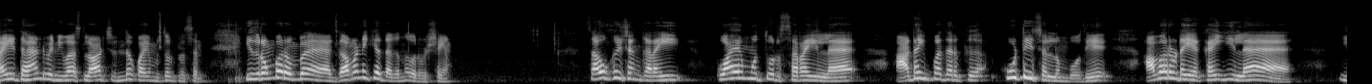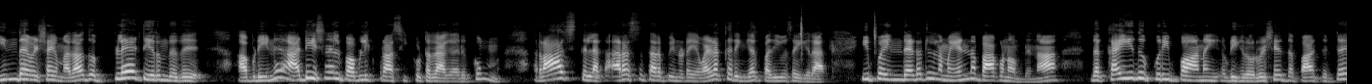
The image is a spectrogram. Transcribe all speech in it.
right hand when you was இந்த கோயம்புத்தூர் பிரசன் இது ரொம்ப ரொம்ப கவனிக்க தகுந்த ஒரு விஷயம். சவுக்கு சங்கரை கோயம்புத்தூர் சிறையில் அடைப்பதற்கு கூட்டி செல்லும் போதே அவருடைய கையில் இந்த விஷயம் அதாவது பிளேட் இருந்தது அப்படின்னு அடிஷ்னல் பப்ளிக் ப்ராசிக்யூட்டராக இருக்கும் ராஜ் திலக் அரசு தரப்பினுடைய வழக்கறிஞர் பதிவு செய்கிறார். இப்போ இந்த இடத்துல நம்ம என்ன பார்க்கணும் அப்படின்னா இந்த கைது குறிப்பானை அப்படிங்கிற ஒரு விஷயத்தை பார்த்துட்டு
